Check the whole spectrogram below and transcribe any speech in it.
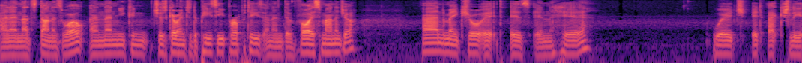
And then that's done as well. And then you can just go into the PC properties and then device manager and make sure it is in here, which it actually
